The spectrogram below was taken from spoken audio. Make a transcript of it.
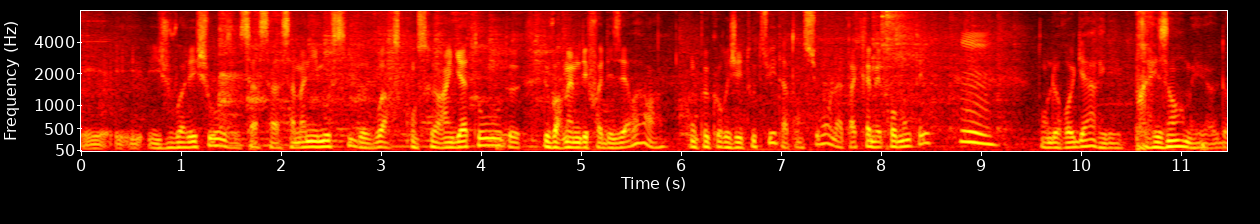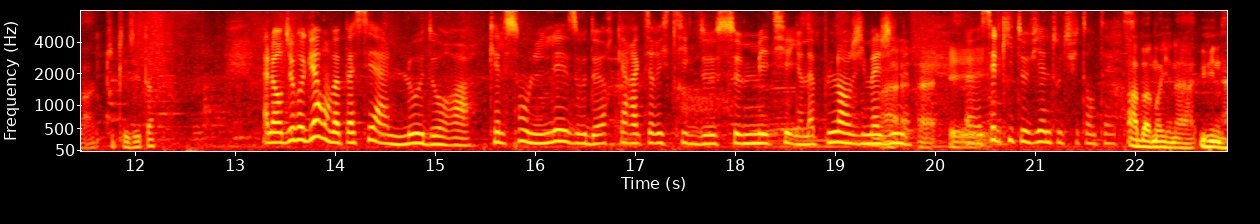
et, je vois les choses. Et ça, ça, m'anime aussi de voir se construire un gâteau, de, voir même des fois des erreurs qu'on peut corriger tout de suite. Attention, la crème est trop montée. Hmm. le regard, il est présent, mais euh, dans toutes les étapes. Alors du regard, on va passer à l'odorat. Quelles sont les odeurs caractéristiques de ce métier? Il y en a plein, j'imagine. Euh, celles qui te viennent tout de suite en tête Ah bah moi, il y en a une,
